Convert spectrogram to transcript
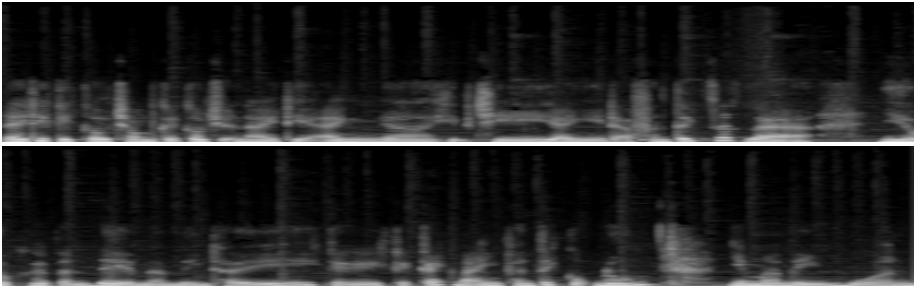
Đấy thì cái câu trong cái câu chuyện này thì anh uh, hữu trí anh ấy đã phân tích rất là nhiều cái vấn đề mà mình thấy cái cái cách mà anh phân tích cũng đúng. Nhưng mà mình muốn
